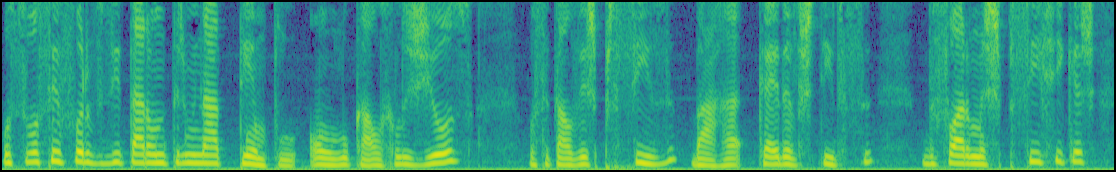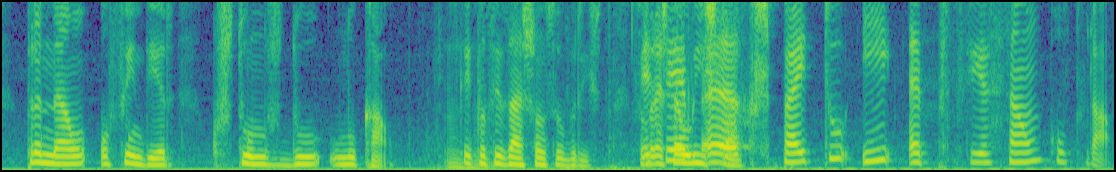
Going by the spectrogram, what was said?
Ou se você for visitar um determinado templo ou um local religioso, você talvez precise, barra, queira vestir-se de formas específicas para não ofender costumes do local. O que é que vocês acham sobre isto? Sobre Esse esta é, lista? uh, respeito e apreciação cultural.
